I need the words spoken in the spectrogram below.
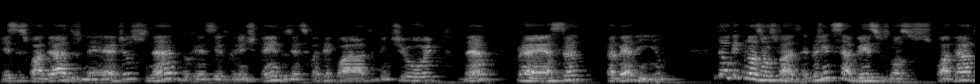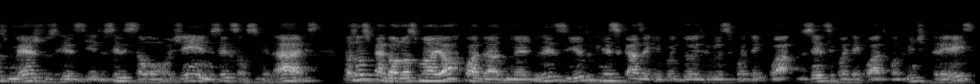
esses quadrados médios né, do resíduo que a gente tem, 254, 28, né, para essa tabelinha. Então, o que, que nós vamos fazer? Para a gente saber se os nossos quadrados médios dos resíduos se eles são homogêneos, se eles são similares, nós vamos pegar o nosso maior quadrado médio do resíduo, que nesse caso aqui foi 2,254,23, e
